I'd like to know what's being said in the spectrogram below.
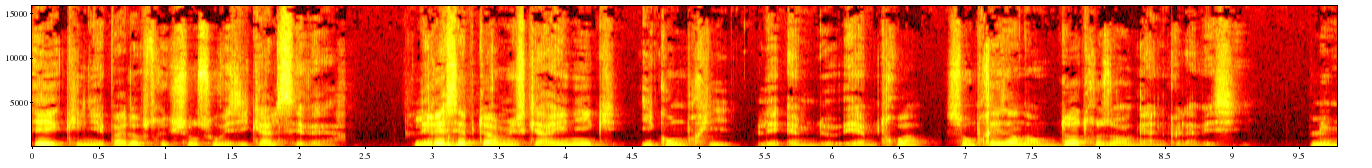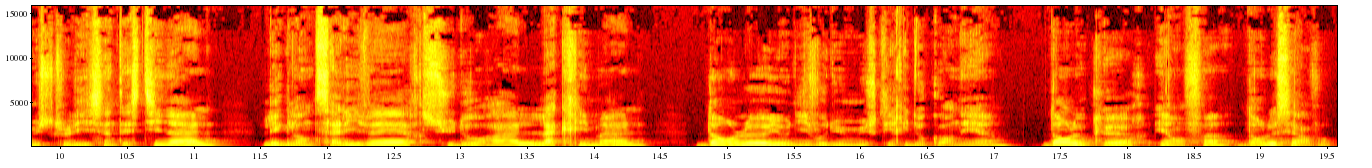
et qu'il n'y ait pas d'obstruction sous-vésicale sévère. Les récepteurs muscariniques, y compris les M2 et M3, sont présents dans d'autres organes que la vessie. Le muscle lisse intestinal, les glandes salivaires, sudorales, lacrymales, dans l'œil au niveau du muscle iridocornéen, dans le cœur et enfin dans le cerveau.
